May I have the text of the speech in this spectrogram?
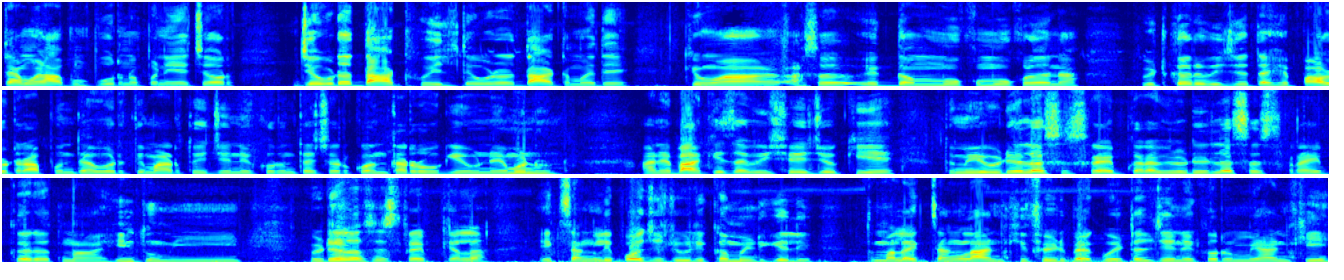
त्यामुळे आपण पूर्णपणे याच्यावर जेवढं दाट होईल तेवढं दाटमध्ये किंवा असं एकदम मोक मोकळं ना विटकर विजेता हे पावडर आपण त्यावरती मारतोय जेणेकरून त्याच्यावर कोणता रोग येऊ नये म्हणून. आणि बाकीचा विषय जो की आहे तुम्ही व्हिडिओला सबस्क्राईब करा. व्हिडिओला सबस्क्राईब करत नाही तुम्ही व्हिडिओला सबस्क्राईब केला एक चांगली पॉझिटिव्हली कमेंट केली तर मला एक चांगला आणखी फीडबॅक भेटेल जेणेकरून मी आणखी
